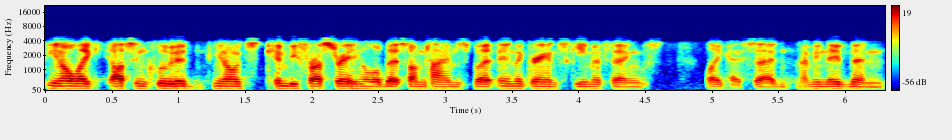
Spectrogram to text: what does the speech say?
you know, like us included, you know, it can be frustrating a little bit sometimes. But in the grand scheme of things, like I said, I mean, they've been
